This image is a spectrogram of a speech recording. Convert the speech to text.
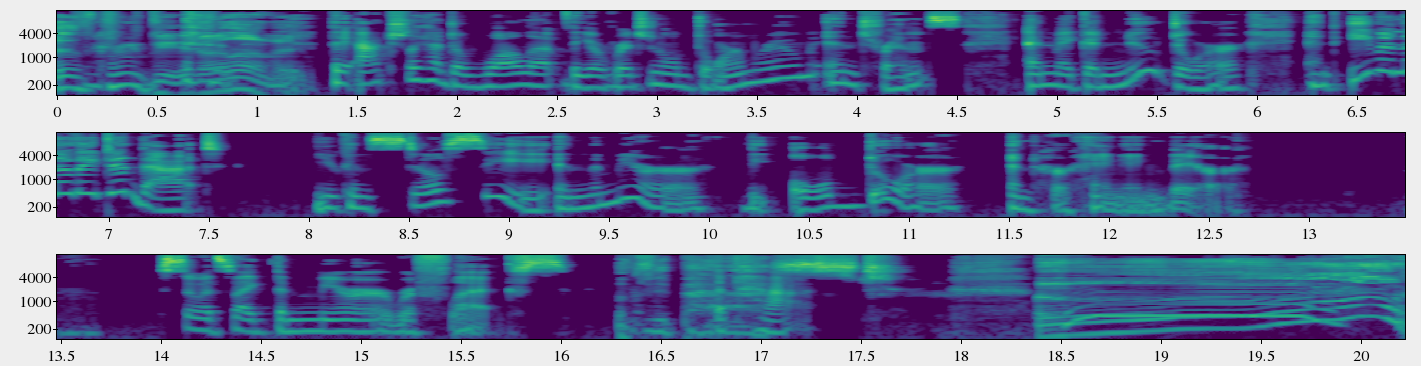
It's creepy, and I love it. They actually had to wall up the original dorm room entrance and make a new door. And even though they did that, you can still see in the mirror the old door and her hanging there. So it's like the mirror reflects The past. the past. Ooh.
